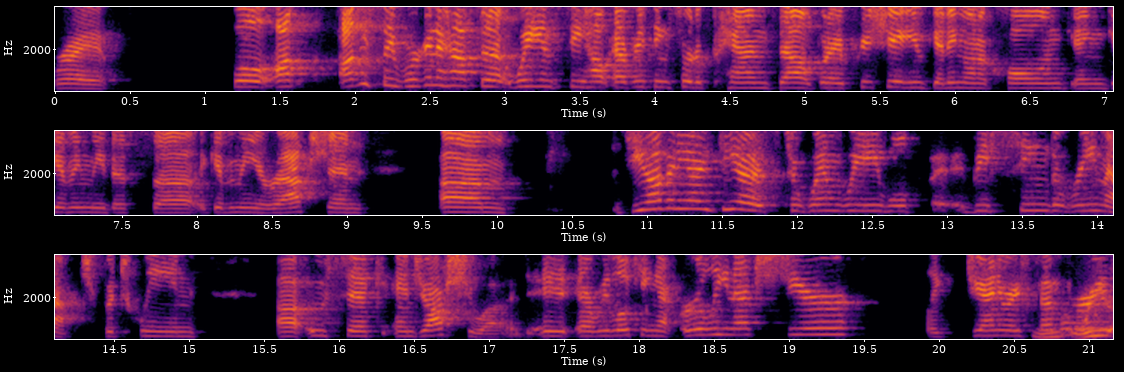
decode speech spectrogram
Right. Well, obviously, we're going to have to wait and see how everything sort of pans out. But I appreciate you getting on a call and, and giving me this, uh, giving me your action. Um, do you have any idea as to when we will be seeing the rematch between uh, Usyk and Joshua? Are we looking at early next year, like January, February? we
